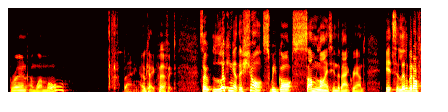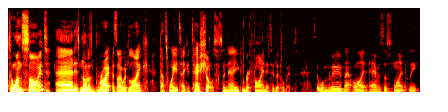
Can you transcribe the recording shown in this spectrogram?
Brilliant, and one more. Bang, okay, perfect. So looking at the shots, we've got some light in the background. It's a little bit off to one side, and it's not as bright as I would like. That's why you take a test shot, so now you can refine it a little bit. So we'll move that light ever so slightly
